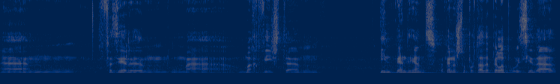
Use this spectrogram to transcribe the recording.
Ahm, fazer hum, uma, uma revista hum, independente, apenas suportada pela publicidade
